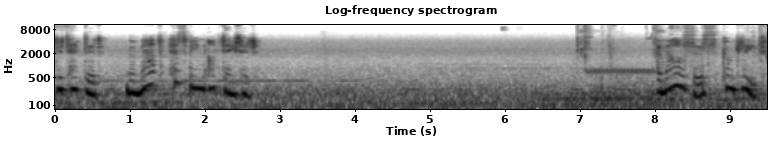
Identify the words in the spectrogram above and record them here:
detected. The map has been updated. Analysis complete.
